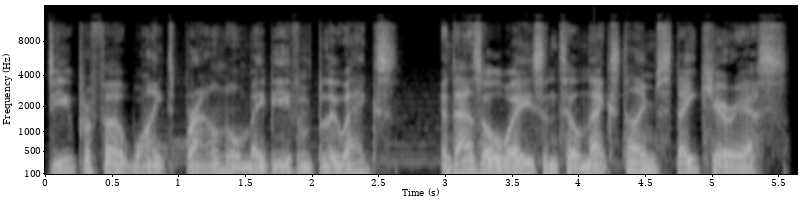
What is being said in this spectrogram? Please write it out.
Do you prefer white, brown, or maybe even blue eggs? And as always, until next time, stay curious.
